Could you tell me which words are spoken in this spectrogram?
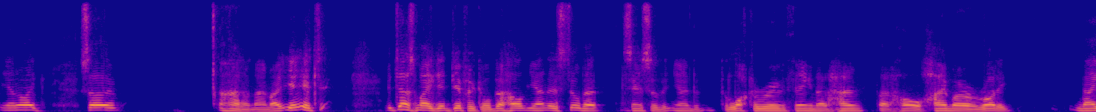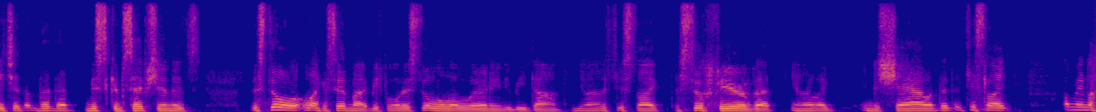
You know, like so. I don't know, mate. It's it does make it difficult. The whole, you know, there's still that sense of you know the, the locker room thing, that home, that whole homoerotic nature, that, that, that misconception. It's there's still, like I said, mate, before, there's still a lot of learning to be done. You know, it's just like there's still fear of that. You know, like in the shower. That it's just like, I mean.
